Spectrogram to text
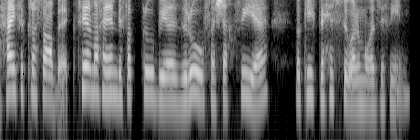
فهاي فكرة صعبة. كثير مهم بيفكروا بظروف الشخصية وكيف بحسوا الموظفين.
